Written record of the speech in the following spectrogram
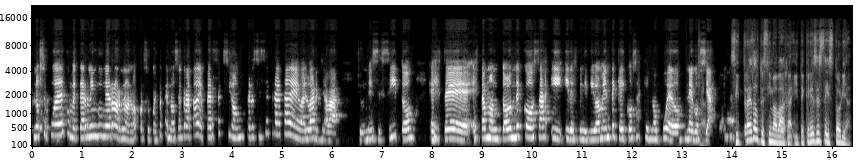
no se puede cometer ningún error. No, no, por supuesto que no se trata de perfección, pero sí se trata de evaluar, ya va, yo necesito este, este montón de cosas y, y definitivamente que hay cosas que no puedo negociar. Si traes la autoestima baja y te crees esta historia,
